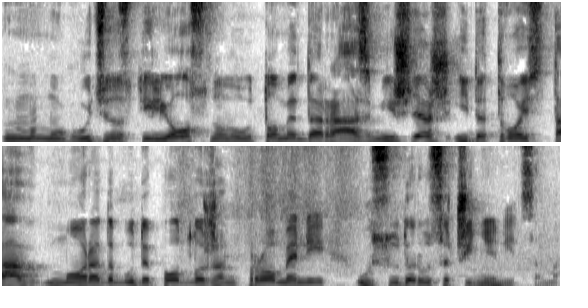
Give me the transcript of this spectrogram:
mogućnost ili osnovu u tome da razmišljaš i da tvoj stav mora da bude podložan promeni u sudaru sa činjenicama.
